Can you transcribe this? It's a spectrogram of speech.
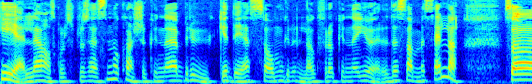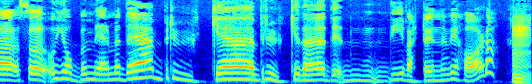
hele anskaffelsesprosessen, og kanskje kunne bruke det som grunnlag for å kunne gjøre det samme selv. Da. Så, så å jobbe mer med det, bruke, bruke det, de, de verktøyene vi har da, Mm.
